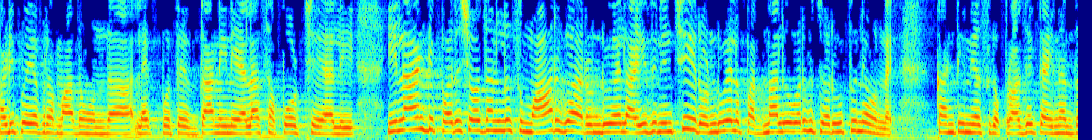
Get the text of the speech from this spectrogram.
పడిపోయే ప్రమాదం ఉందా లేకపోతే దానిని ఎలా సపోర్ట్ చేయాలి? ఇలాంటి పరిశోధనలు సుమారుగా రెండు వేల ఐదు నుంచి రెండు వేల పద్నాలుగు వరకు జరుగుతూనే ఉన్నాయి. కంటిన్యూస్గా ప్రాజెక్ట్ అయినంత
